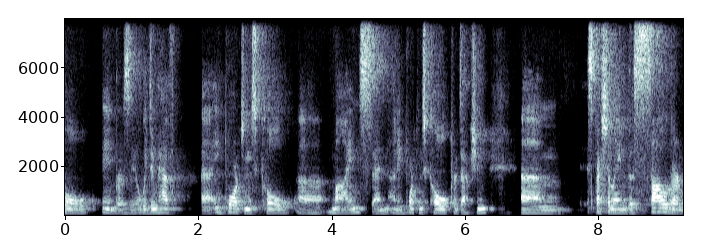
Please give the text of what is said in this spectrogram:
coal in Brazil. We do have uh, important coal uh, mines and an important coal production, um, especially in the southern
